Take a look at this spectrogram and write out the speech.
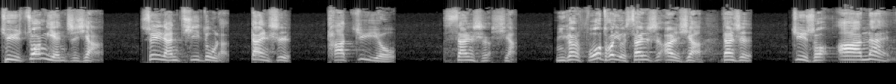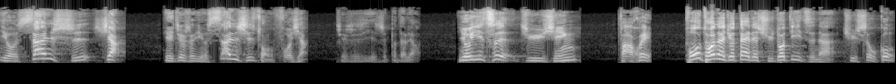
具庄严之相。虽然剃度了，但是他具有三十相。你看佛陀有三十二相，但是据说阿难有三十相，也就是有三十种佛像，就是也是不得了。有一次举行法会，佛陀呢就带着许多弟子呢去受供。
